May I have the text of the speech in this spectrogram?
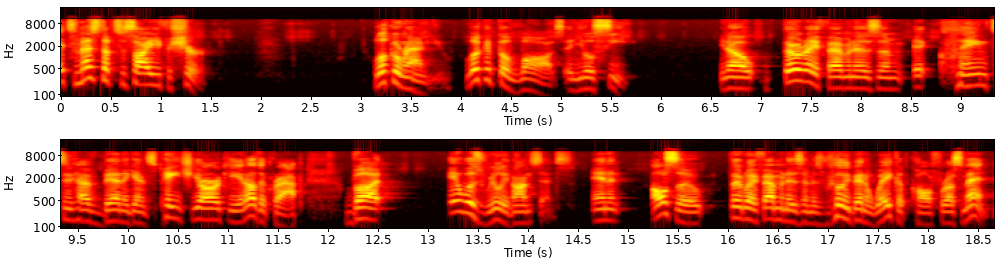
It's messed up society for sure. Look around you. Look at the laws and you'll see. You know, third wave feminism, it claimed to have been against patriarchy and other crap, but it was really nonsense. And also, third wave feminism has really been a wake up call for us men.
